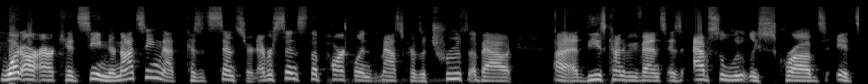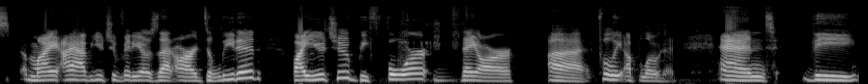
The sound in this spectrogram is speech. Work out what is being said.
what are our kids seeing? They're not seeing that because it's censored. Ever since the Parkland massacre, the truth about uh, these kind of events is absolutely scrubbed. It's my I have YouTube videos that are deleted by YouTube before they are uh, fully uploaded, and the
